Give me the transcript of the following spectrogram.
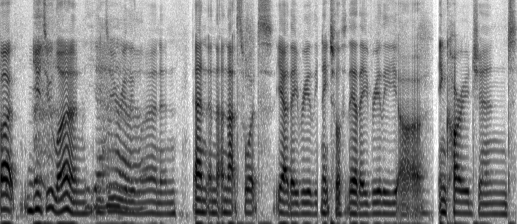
but you do learn you do really learn and and, and and that's what yeah they really nature there they really uh, encourage and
